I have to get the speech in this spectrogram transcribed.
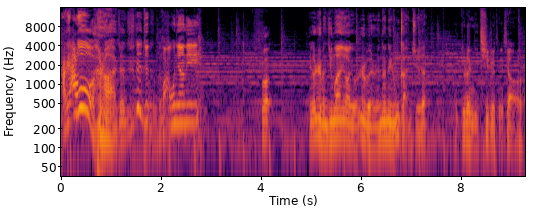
帕克亚路是吧？这这这这花姑娘的说，这个日本军官要有日本人的那种感觉。觉得你气质挺像，是吧？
